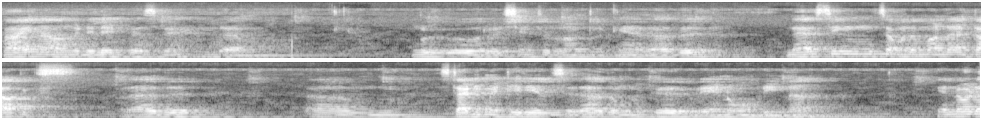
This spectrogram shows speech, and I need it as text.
ஹாய் நான் அவங்க டிலேட் பேசுகிறேன் இந்த உங்களுக்கு ஒரு விஷயம் சொல்லலான்ட்டு இருக்கேன். அதாவது நர்சிங் சம்மந்தமான டாபிக்ஸ் அதாவது um, ஸ்டடி மெட்டீரியல்ஸ் ஏதாவது உங்களுக்கு வேணும் அப்படின்னா என்னோட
